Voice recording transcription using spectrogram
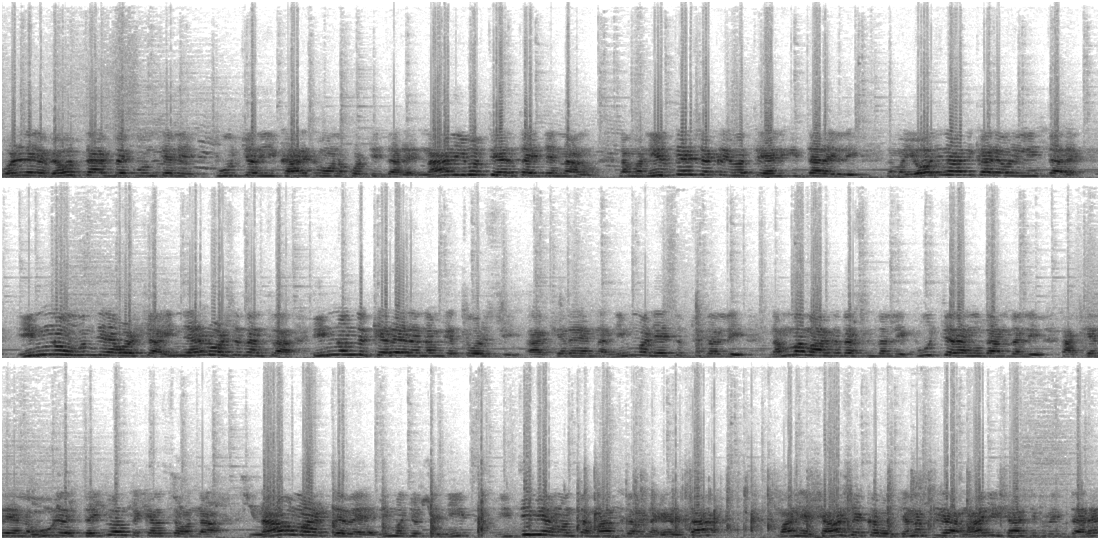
ಒಳ್ಳೆಯ ವ್ಯವಸ್ಥೆ ಆಗ್ಬೇಕು ಅಂತೇಳಿ ಪೂಜ್ಯರು ಈ ಕಾರ್ಯಕ್ರಮವನ್ನು ಕೊಟ್ಟಿದ್ದಾರೆ. ನಾನು ಇವತ್ತು ಹೇಳ್ತಾ ಇದ್ದೇನೆ ನಾನು. ನಮ್ಮ ನಿರ್ದೇಶಕರು ಇವತ್ತು ಇದ್ದಾರೆ ಇಲ್ಲಿ. ನಮ್ಮ ಯೋಜನಾಧಿಕಾರಿ ಅವರು ಇಲ್ಲಿ ಇದ್ದಾರೆ. ಇನ್ನು ಮುಂದಿನ ವರ್ಷ, ಇನ್ನೆರಡು ವರ್ಷದ ನಂತರ ಇನ್ನೊಂದು ಕೆರೆಯನ್ನು ನಮಗೆ ತೋರಿಸಿ. ಆ ಕೆರೆಯನ್ನ ನಿಮ್ಮ ನೇತೃತ್ವದಲ್ಲಿ, ನಮ್ಮ ಮಾರ್ಗದರ್ಶನದಲ್ಲಿ, ಪೂಜ್ಯರ ಅನುದಾನದಲ್ಲಿ ಆ ಕೆರೆಯನ್ನು ಊರಲ್ಲಿ ತೆಗೆಯುವಂತ ಕೆಲಸವನ್ನ ನಾವು ಮಾಡ್ತೇವೆ. ನಿಮ್ಮ ಜೊತೆ ನೀ ಇದ್ದೀವಿ ಅನ್ನುವಂತ ಮಾತುಗಳನ್ನ ಹೇಳ್ತಾ ಮಾನ್ಯ ಶಾಸಕರು ಜನಪ್ರಿಯ ಮಾಜಿ ಶಾಸಕರು ಇದ್ದಾರೆ.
